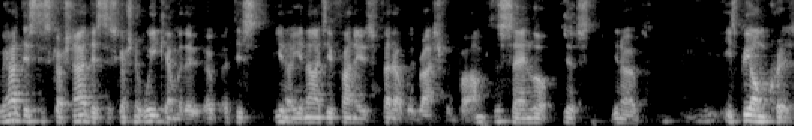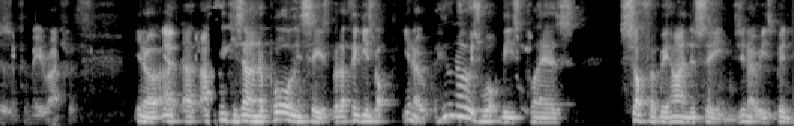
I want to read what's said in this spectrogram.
we had this discussion. I had this discussion at weekend with a, a, a this you know United fan who's fed up with Rashford. But I'm just saying, look, just you know, he's beyond criticism for me, Rashford. You know, yeah. I, I, think he's had an appalling season, but I think he's got, you know, who knows what these players suffer behind the scenes. You know, he's been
